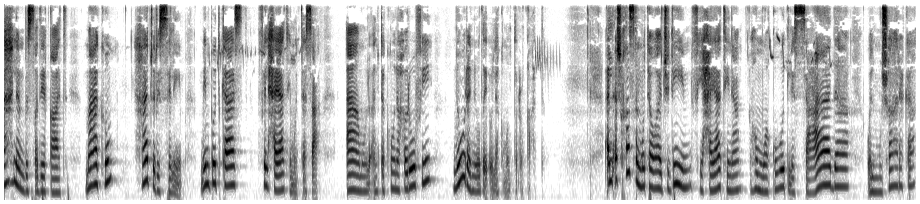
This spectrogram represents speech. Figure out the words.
أهلا بالصديقات. معكم هاجر السليم من بودكاست في الحياة متسع. آمل أن تكون حروفي نورا يضيء لكم الطرقات. الأشخاص المتواجدين في حياتنا هم وقود للسعادة والمشاركة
